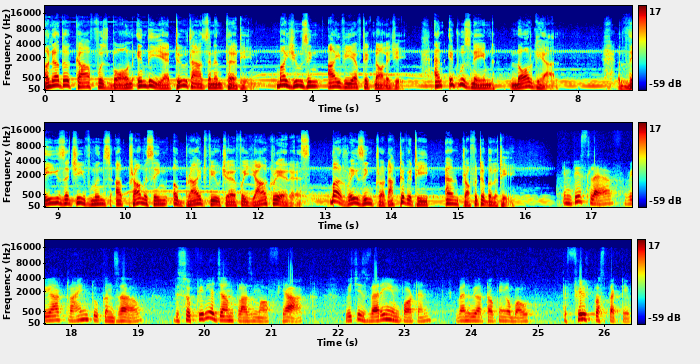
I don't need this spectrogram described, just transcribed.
Another calf was born in the year 2013 by using IVF technology and it was named Norgyal. These achievements are promising a bright future for yak rearers by raising productivity and profitability. In this lab, we are trying to conserve the superior germplasm of yak, which is very important when we are talking about the field perspective.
